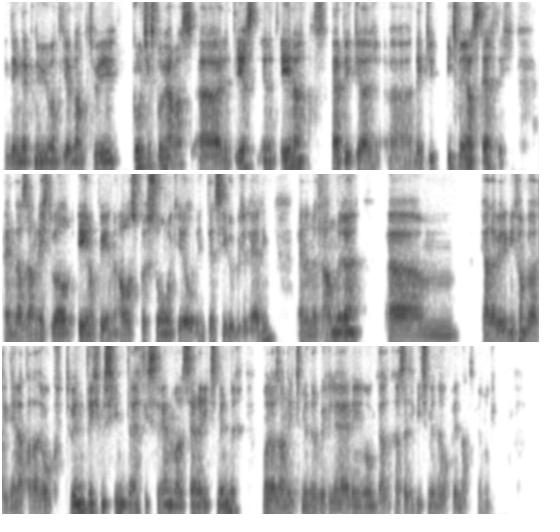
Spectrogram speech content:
Ik denk dat ik nu, want ik heb dan twee coachingsprogramma's. Uh, in, het eerste, in het ene heb ik er, uh, denk ik, iets meer dan 30. En dat is dan echt wel één op één, alles persoonlijk, heel intensieve begeleiding. En in het andere, um, ja, dat weet ik niet van buiten. Ik denk dat dat er ook 20, misschien 30 zijn, maar dat zijn er iets minder. Maar dat is dan iets minder begeleiding ook. Daar, daar zet ik iets minder op in natuurlijk.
